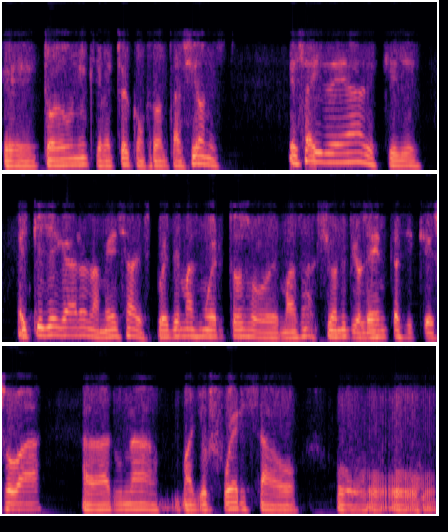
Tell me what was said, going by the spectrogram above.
eh, todo un incremento de confrontaciones. Esa idea de que hay que llegar a la mesa después de más muertos o de más acciones violentas y que eso va a dar una mayor fuerza o, o- o-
